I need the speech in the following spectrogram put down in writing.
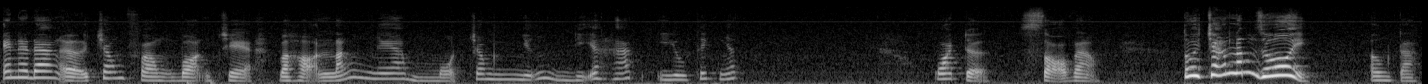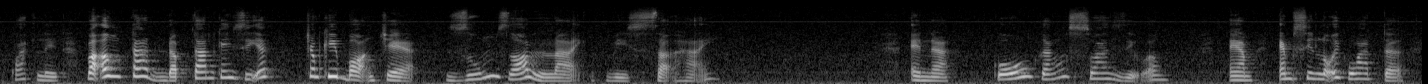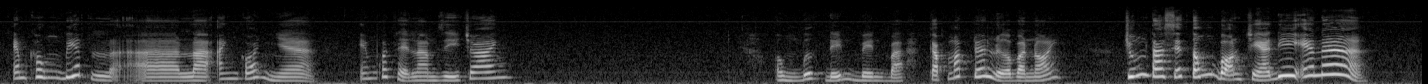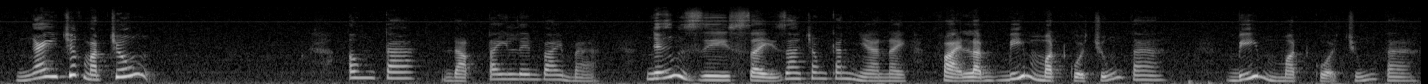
Anna đang ở trong phòng bọn trẻ và họ lắng nghe một trong những đĩa hát yêu thích nhất. Walter xỏ vào. Tôi chán lắm rồi! Ông ta quát lên và ông ta đập tan cái dĩa trong khi bọn trẻ rúm gió lại vì sợ hãi. Anna cố gắng xoa dịu ông. Em, em xin lỗi Walter, em không biết là là anh có nhà. Em có thể làm gì cho anh? Ông bước đến bên bà, cặp mắt tóe lửa và nói, Chúng ta sẽ tống bọn trẻ đi, Anna, ngay trước mặt chúng. Ông ta đặt tay lên vai bà. Những gì xảy ra trong căn nhà này phải là bí mật của chúng ta. Bí mật của chúng ta.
